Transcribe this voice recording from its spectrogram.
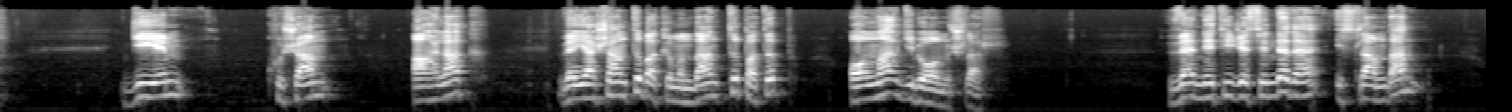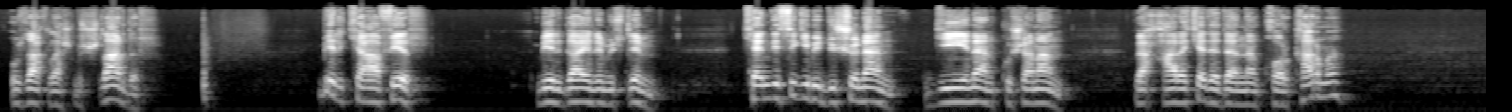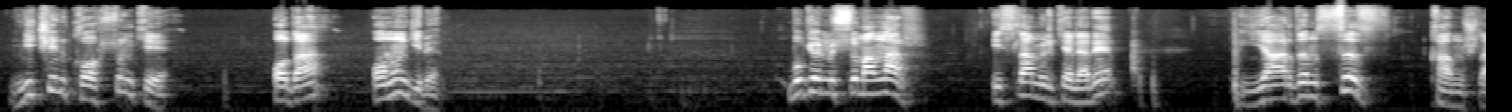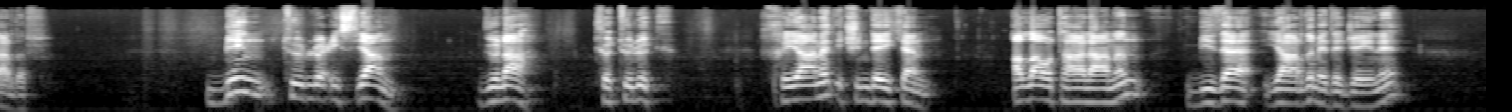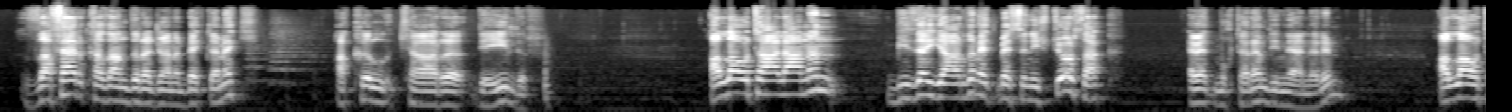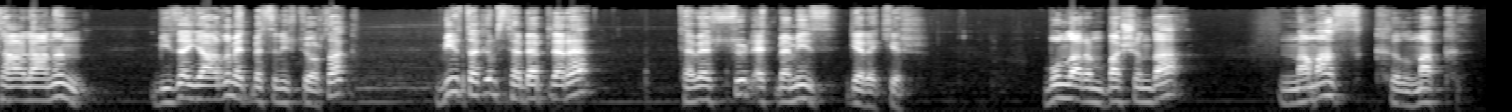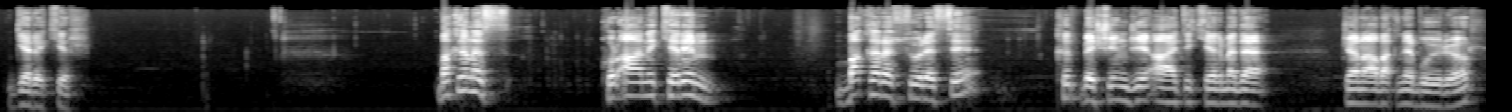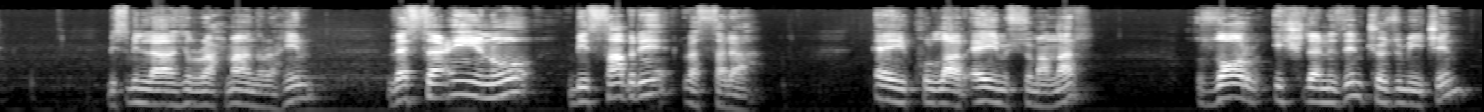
Giyim, kuşam, ahlak ve yaşantı bakımından tıpatıp onlar gibi olmuşlar. Ve neticesinde de İslam'dan uzaklaşmışlardır. Bir kafir, bir gayrimüslim, kendisi gibi düşünen, giyinen, kuşanan ve hareket edenden korkar mı? Niçin korksun ki o da onun gibi. Bugün Müslümanlar, İslam ülkeleri yardımsız kalmışlardır. Bin türlü isyan, günah, kötülük, hıyanet içindeyken Allahu Teala'nın bize yardım edeceğini, zafer kazandıracağını beklemek akıl kârı değildir. Allahu Teala'nın bize yardım etmesini istiyorsak, evet muhterem dinleyenlerim, Allahu Teala'nın bize yardım etmesini istiyorsak, bir takım sebeplere tevessül etmemiz gerekir. Bunların başında namaz kılmak gerekir. Bakınız Kur'an-ı Kerim Bakara suresi 45. ayeti kerimede Cenab-ı Hak ne buyuruyor? Bismillahirrahmanirrahim. Vesta'inu bis sabri ve salah. Ey kullar, ey Müslümanlar, zor işlerinizin çözümü için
